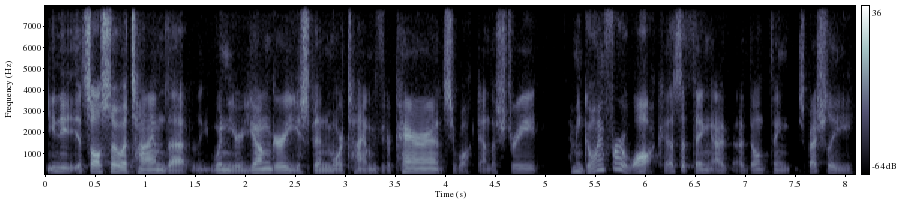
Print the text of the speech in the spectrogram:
You know, it's also a time that when you're younger, you spend more time with your parents. You walk down the street. I mean, going for a walk. That's the thing. I, I don't think, especially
